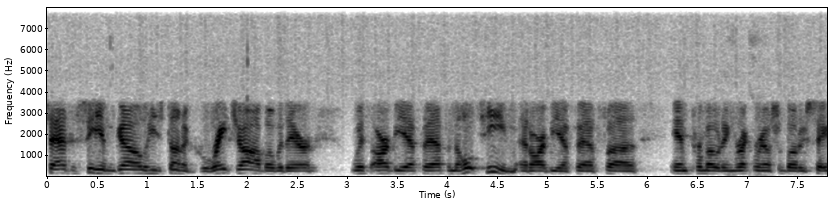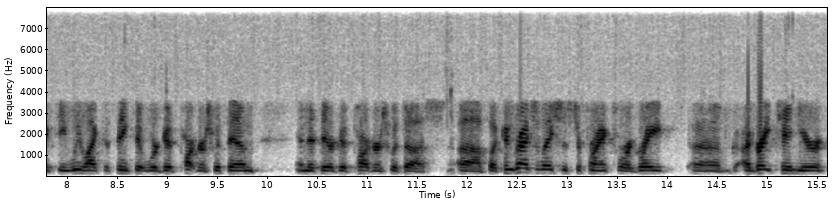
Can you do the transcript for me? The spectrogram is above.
sad to see him go. He's done a great job over there with RBFF and the whole team at RBFF uh, in promoting recreational boating safety. We like to think that we're good partners with them and that they're good partners with us. Uh, but congratulations to Frank for a great, uh, a great tenure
